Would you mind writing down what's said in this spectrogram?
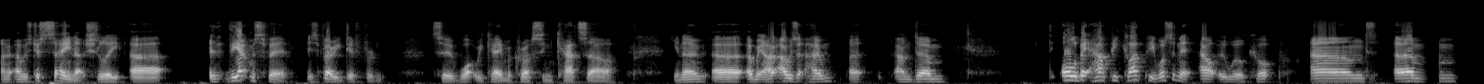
I, I, was just saying, actually, uh, the atmosphere is very different to what we came across in Qatar. You know, uh, I mean, I, I, was at home uh, and um, all a bit happy clappy, wasn't it, out of the World Cup? And um,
